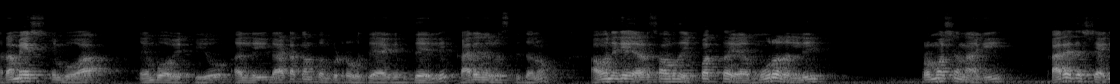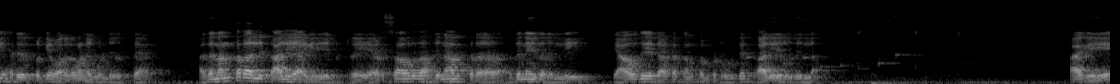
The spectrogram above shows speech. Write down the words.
ರಮೇಶ್ ಎಂಬುವ ಎಂಬುವ ವ್ಯಕ್ತಿಯು ಅಲ್ಲಿ ಡಾಟಾಕಾಮ್ ಕಂಪ್ಯೂಟರ್ ಹುದ್ದೆಯಾಗಿ ಹುದ್ದೆಯಲ್ಲಿ ಕಾರ್ಯನಿರ್ವಹಿಸುತ್ತಿದ್ದನು. ಅವನಿಗೆ ಎರಡು ಸಾವಿರದ ಇಪ್ಪತ್ತ ಮೂರರಲ್ಲಿ ಪ್ರಮೋಷನ್ ಆಗಿ ಕಾರ್ಯದರ್ಶಿಯಾಗಿ ಹರಿಹರಪುರಕ್ಕೆ ವರ್ಗಾವಣೆಗೊಂಡಿರುತ್ತಾನೆ. ಅದನಂತರ ಅಲ್ಲಿ ಖಾಲಿಯಾಗಿದೆ ಬಿಟ್ಟರೆ ಎರಡು ಸಾವಿರದ ಹದಿನಾಲ್ಕರ ಹದಿನೈದರಲ್ಲಿ ಯಾವುದೇ ಡಾಟಾಕಾಮ್ ಕಂಪ್ಯೂಟರ್ ಹುದ್ದೆ ಖಾಲಿ ಇರುವುದಿಲ್ಲ. ಹಾಗೆಯೇ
